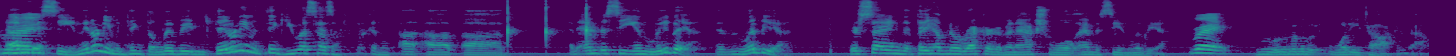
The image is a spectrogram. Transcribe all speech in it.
Right. embassy, and they don't even think the Libyan. They don't even think U.S. has a fucking uh, uh, uh, an embassy in Libya. In Libya, they're saying that they have no record of an actual embassy in Libya. Right. What are you talking about?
